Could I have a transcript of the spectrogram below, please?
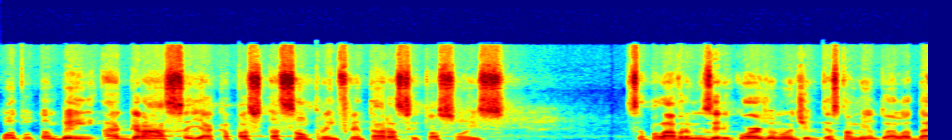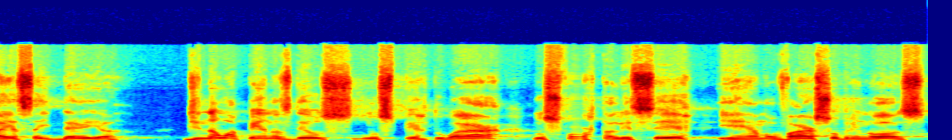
quanto também a graça e a capacitação para enfrentar as situações. Essa palavra misericórdia no Antigo Testamento, ela dá essa ideia de não apenas Deus nos perdoar, nos fortalecer e renovar sobre nós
